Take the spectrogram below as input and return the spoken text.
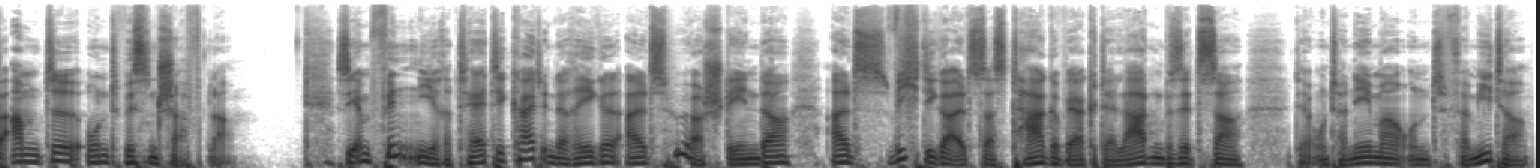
Beamte und Wissenschaftler. Sie empfinden ihre Tätigkeit in der Regel als höherstehender, als wichtiger als das Tagewerk der Ladenbesitzer, der Unternehmer und Vermieter.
